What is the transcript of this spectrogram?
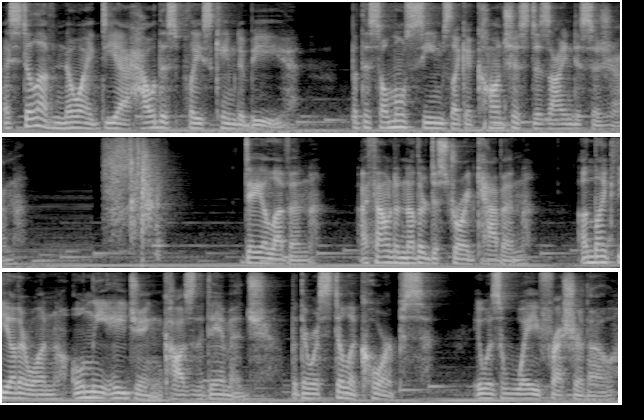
I still have no idea how this place came to be, but this almost seems like a conscious design decision. Day 11. I found another destroyed cabin. Unlike the other one, only aging caused the damage, but there was still a corpse. It was way fresher though,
